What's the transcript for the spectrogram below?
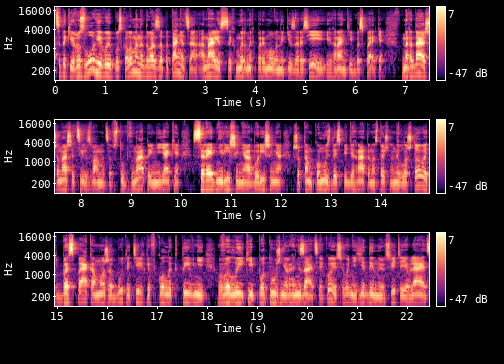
Це такий розлогий випуск, але у мене до вас запитання це аналіз цих мирних перемовин, які зараз є, і гарантії безпеки. Нагадаю, що наша ціль з вами це вступ в НАТО, і ніякі середні рішення або рішення, щоб там комусь десь підіграти, нас точно не влаштовують. Безпека може бути тільки в колективній, великій, потужній організації, якою сьогодні єдиною в світі є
